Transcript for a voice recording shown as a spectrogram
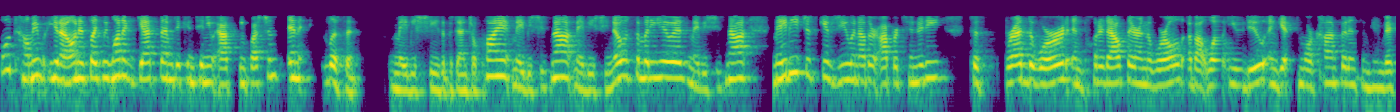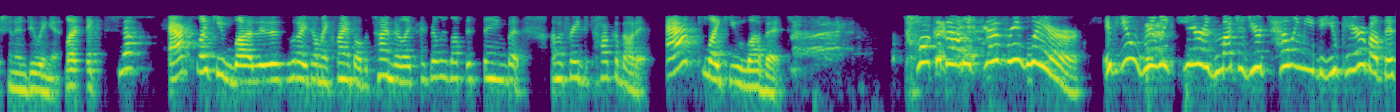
Well tell me you know and it's like we want to get them to continue asking questions. And listen maybe she's a potential client maybe she's not maybe she knows somebody who is maybe she's not. Maybe it just gives you another opportunity to spread the word and put it out there in the world about what you do and get some more confidence and conviction in doing it. Like yeah. Act like you love it. This is what I tell my clients all the time. They're like, I really love this thing, but I'm afraid to talk about it. Act like you love it. Talk about it everywhere. If you really care as much as you're telling me that you care about this,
